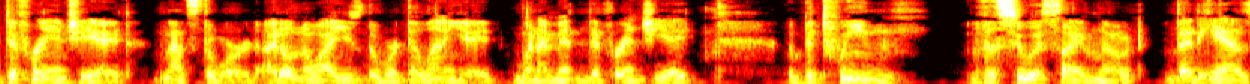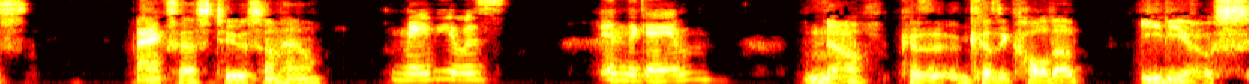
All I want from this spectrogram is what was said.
differentiate, that's the word. I don't know why I used the word delineate when I meant differentiate between the suicide note that he has access to somehow. Maybe it was in the game. No, because he called up Eidos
